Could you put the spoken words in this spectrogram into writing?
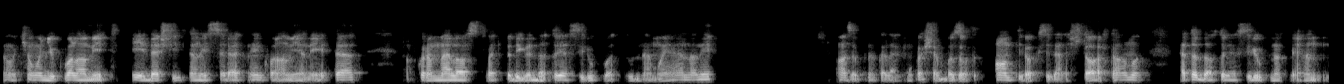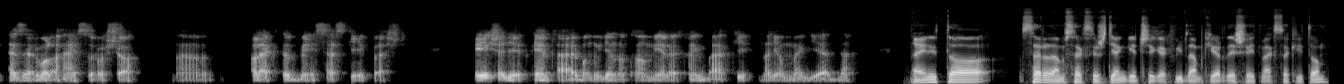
hogyha mondjuk valamit édesíteni szeretnénk, valamilyen ételt, akkor a melaszt, vagy pedig a datója szirupot tudnám ajánlani. Azoknak a legmagasabb az antioxidáns tartalma. Hát a datója szirupnak ilyen ezer valahányszorosa a legtöbb mészhez képest. És egyébként árban ugyanott van, mielőtt meg bárki nagyon megijedne. Na én itt a szerelem, szex és gyengétségek villámkérdéseit megszakítom,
